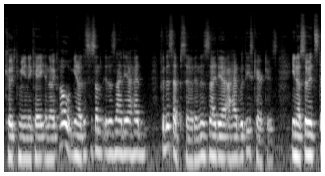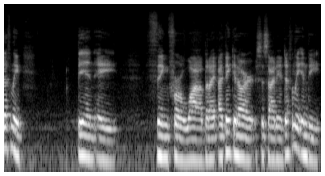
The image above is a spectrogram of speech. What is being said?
could communicate and they're like, oh, you know, this is some this is an idea I had for this episode, and this is an idea I had with these characters, you know. So it's definitely been a thing for a while, but I, I think in our society and definitely in the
